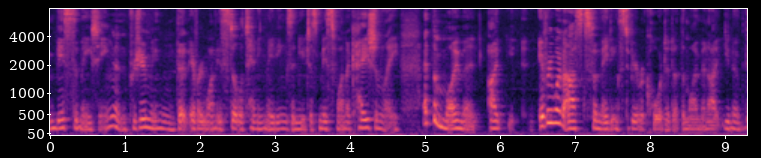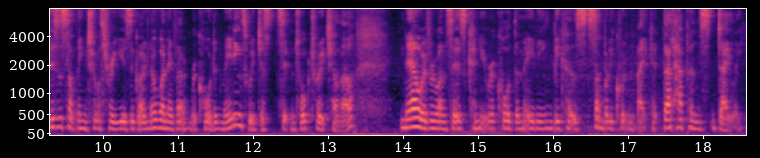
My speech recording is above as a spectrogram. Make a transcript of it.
miss a meeting, and presuming that everyone is still attending meetings and you just miss one occasionally, at the moment, I everyone asks for meetings to be recorded. At the moment, I you know this is something two or three years ago. No one ever recorded meetings. We just sit and talk to each other. Now everyone says, "Can you record the meeting?" Because somebody couldn't make it. That happens daily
